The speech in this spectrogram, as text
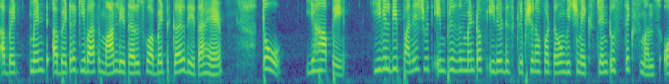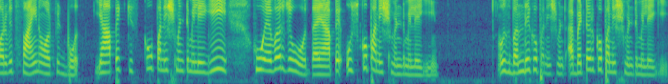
अबेटमेंट अबेटर की बात मान लेता है और उसको अबेट कर देता है तो यहाँ पे ही will be punish with imprisonment of either description of a term which may extend to six months और विथ फाइन और विथ बोथ यहाँ पे किसको पनिशमेंट मिलेगी? हुएवर जो होता है यहाँ पे उसको पनिशमेंट मिलेगी। उस बंदे को पनिशमेंट अबेटर को पनिशमेंट मिलेगी।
